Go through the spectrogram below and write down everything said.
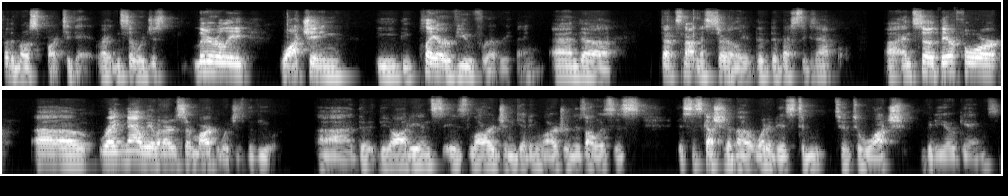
for the most part today, right? And so we're just literally watching the, the player view for everything. And uh, that's not necessarily the, the best example. Uh, and so therefore, uh, right now we have an underserved market, which is the viewer. Uh, the, the audience is large and getting larger, and there's always this, this discussion about what it is to, to, to watch video games.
